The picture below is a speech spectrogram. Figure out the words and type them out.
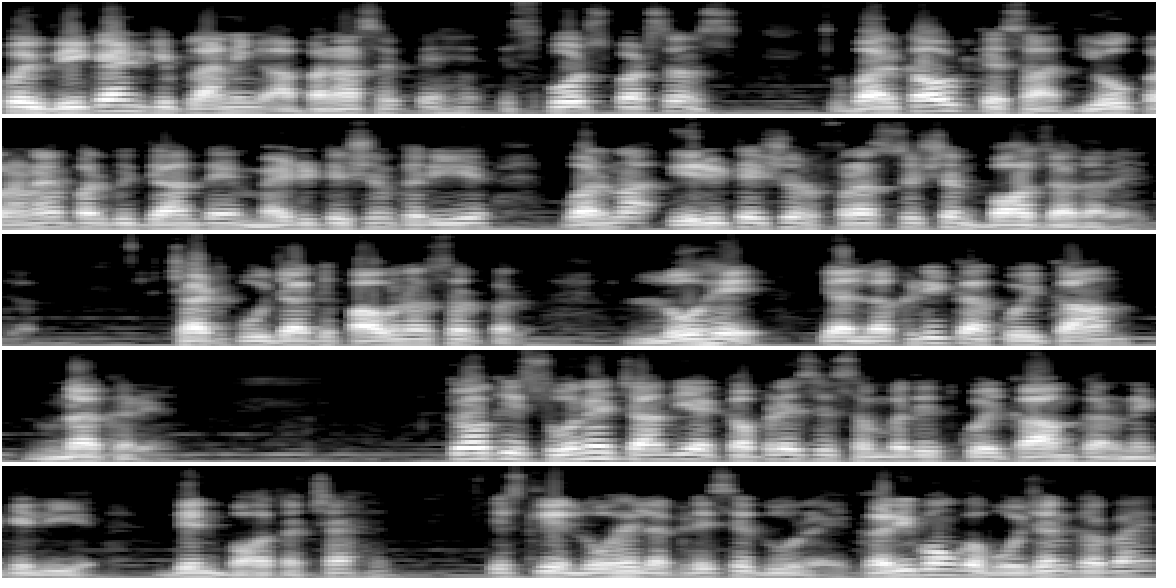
कोई वीकेंड की प्लानिंग आप बना सकते हैं। स्पोर्ट्स पर्सन वर्कआउट के साथ योग प्राणायाम पर भी ध्यान दें। मेडिटेशन करिए, वरना इरिटेशन और फ्रस्ट्रेशन बहुत ज़्यादा रहेगा। छठ पूजा के पावन अवसर पर लोहे या लकड़ी का कोई काम न करें। क्योंकि सोने चांदी या कपड़े से संबंधित कोई काम करने के लिए दिन बहुत अच्छा है, इसलिए लोहे लकड़ी से दूर रहे। गरीबों को भोजन करवाएँ,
